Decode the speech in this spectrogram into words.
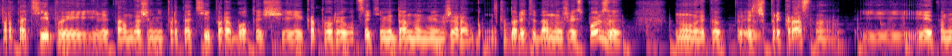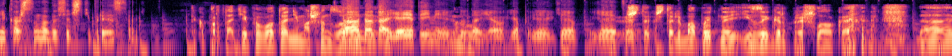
прототипы или там даже не прототипы работающие, которые вот с этими данными уже работают, которые эти данные уже используют, ну, это, это же прекрасно, и, и это, мне кажется, надо всячески приветствовать. Так прототипы, вот они, машин зон. Да, да, да, я это имею в виду, ну, да. Я, я, я, я, я это... что, что любопытно, из игр пришло, да,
